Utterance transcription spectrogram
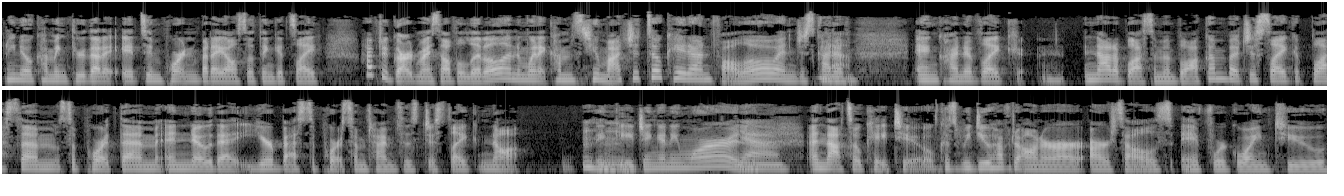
you know, coming through that, it's important. But I also think it's like I have to guard myself a little. And when it comes too much, it's okay to unfollow and just kind Yeah. of and kind of like not a bless them and block them, but just like bless them, support them, and know that your best support sometimes is just like not engaging anymore and Yeah. and that's okay too because we do have to honor our, ourselves if we're going to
